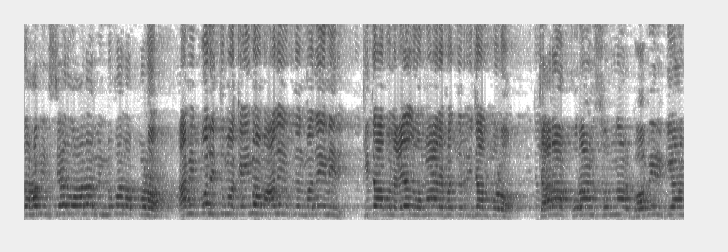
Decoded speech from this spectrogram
জাহাবির সিয়ার ওয়া আলামিন নুবালা পড়ো। আমি বলি, তোমাকে ইমাম আলী ইবনুল মাদিনীর কিতাবুল ইলম ওয়া মারিফাতুর রিজাল পড়ো। যারা কোরআন সুন্নাহর গভীর জ্ঞান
